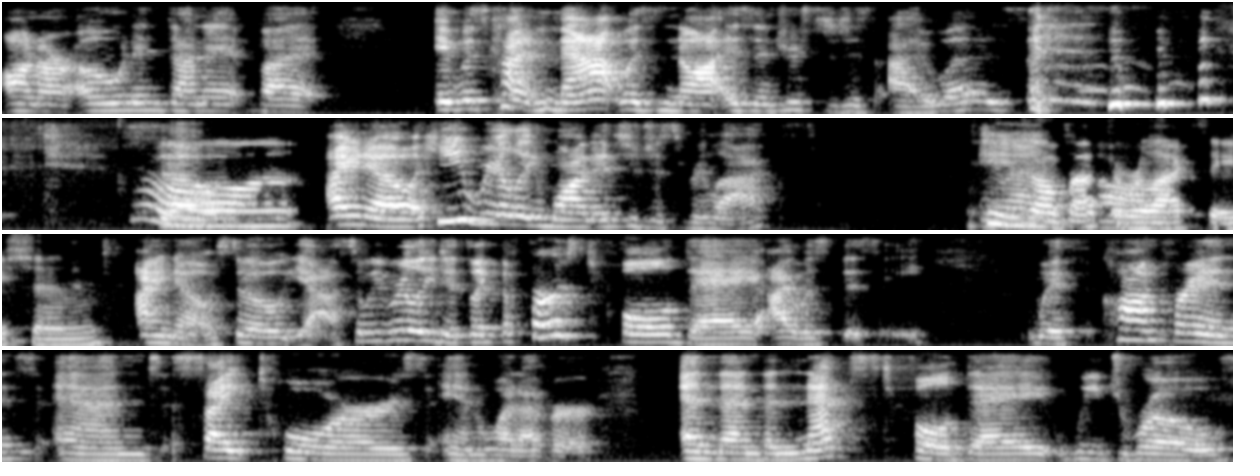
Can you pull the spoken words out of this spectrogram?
on our own and done it, but it was kind of Matt was not as interested as I was. so Aw, I know he really wanted to just relax. He was all And, about the um, relaxation. I know. So yeah, so we really did like the first full day I was busy with conference and site tours and whatever. And then the next full day we drove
